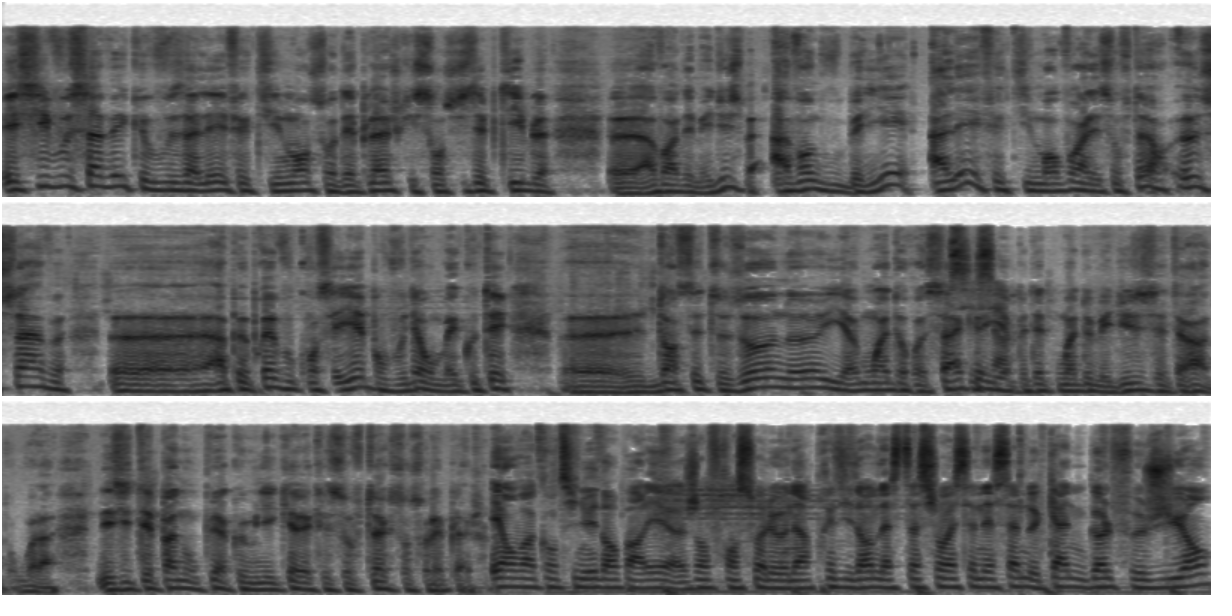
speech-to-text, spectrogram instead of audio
Et si vous savez que vous allez effectivement sur des plages qui sont susceptibles à avoir des méduses, bah, avant de vous baigner, allez effectivement voir les sauveteurs. Eux savent euh, à peu près vous conseiller pour vous dire bon, bah, écoutez, euh, dans cette zone, euh, il y a moins de ressacs, il y a peut-être moins de méduses, etc. Donc voilà, n'hésitez pas non plus à communiquer avec les sauveteurs qui sont sur les plages. Et on va continuer d'en parler. euh, Jean-François Léonard, président de la station SNSM de Cannes Golf Juan.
